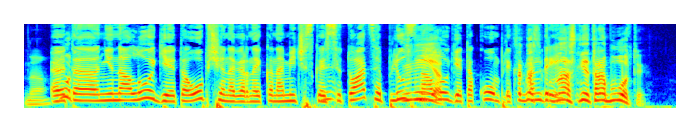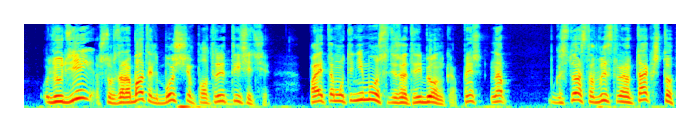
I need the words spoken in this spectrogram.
Да. Это не налоги, это общая, наверное, экономическая ситуация, плюс Нет. налоги, это комплекс. Согласен, Андрей, у нас нет работы. Людей, чтобы зарабатывать больше, чем полторы тысячи. Поэтому ты не можешь содержать ребенка. Понимаешь, на государство выстроено так, что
